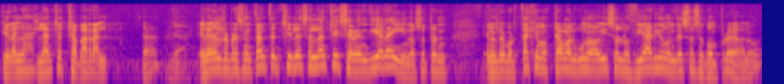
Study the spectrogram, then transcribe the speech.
que eran las lanchas Chaparral. ¿ya? Ya. Era el representante en Chile de esas lanchas y se vendían ahí. Nosotros en, en el reportaje mostramos algunos avisos en los diarios donde eso se comprueba, ¿no?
